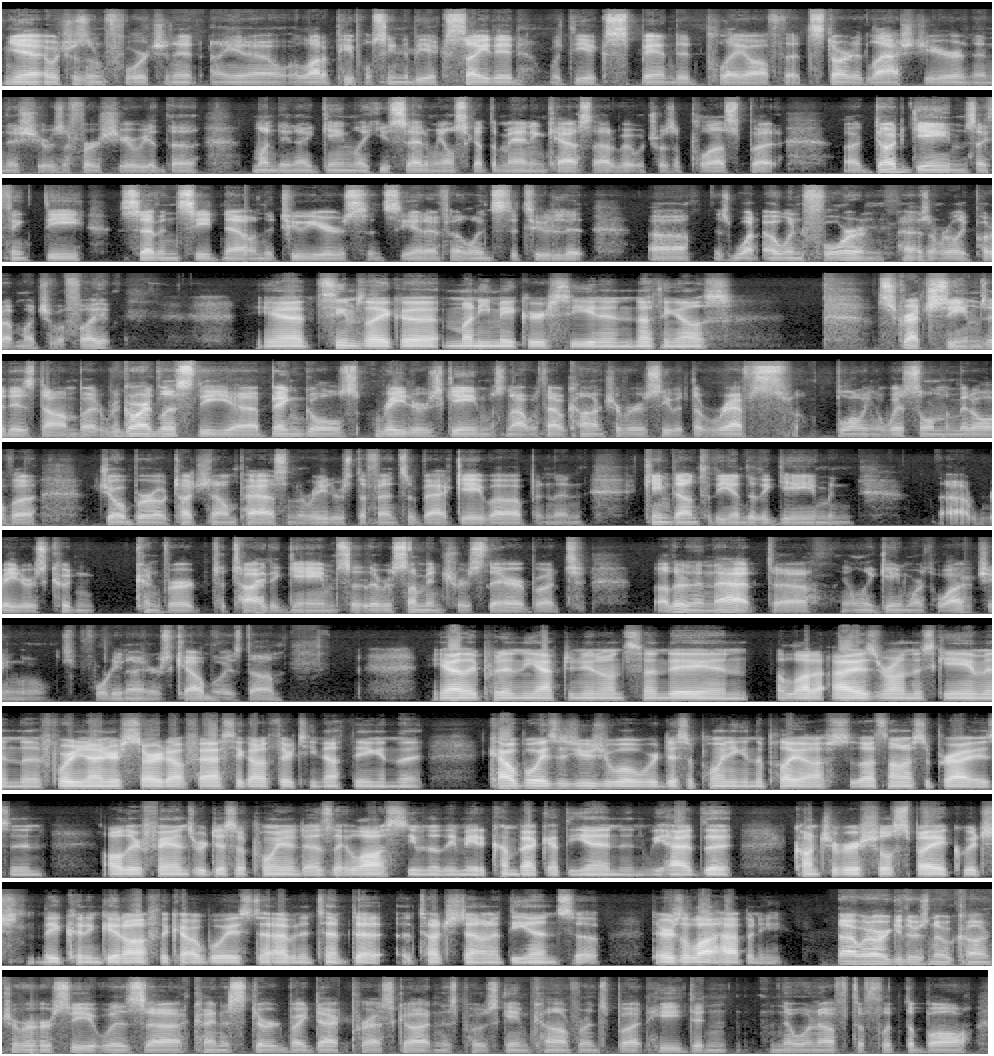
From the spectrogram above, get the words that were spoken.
Yeah, which was unfortunate. Uh, you know, a lot of people seem to be excited with the expanded playoff that started last year, and then this year was the first year we had the Monday night game, like you said, and we also got the Manning cast out of it, which was a plus. But uh, dud games, I think the seven seed now in the two years since the NFL instituted it uh, is what 0 and 4 and hasn't really put up much of a fight. Yeah, it seems like a moneymaker seed and nothing else. Stretch seems it is dumb, but regardless, the uh, Bengals Raiders game was not without controversy with the refs blowing a whistle in the middle of a Joe Burrow touchdown pass, and the Raiders defensive back gave up, and then came down to the end of the game, and uh, Raiders couldn't convert to tie the game, so there was some interest there, but other than that, uh, the only game worth watching was 49ers Cowboys, Dom. Yeah, they put in the afternoon on Sunday, and a lot of eyes were on this game. And the 49ers started out fast. They got a 13 nothing, and the Cowboys, as usual, were disappointing in the playoffs. So that's not a surprise. And all their fans were disappointed as they lost, even though they made a comeback at the end. And we had the controversial spike, which they couldn't get off the Cowboys to have an attempt at a touchdown at the end. So there's a lot happening. I would argue there's no controversy. It was uh, kind of stirred by Dak Prescott in his post-game conference, but he didn't know enough to flip the ball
